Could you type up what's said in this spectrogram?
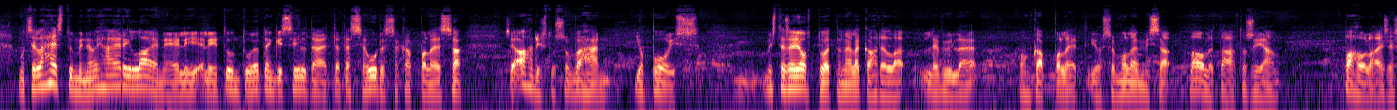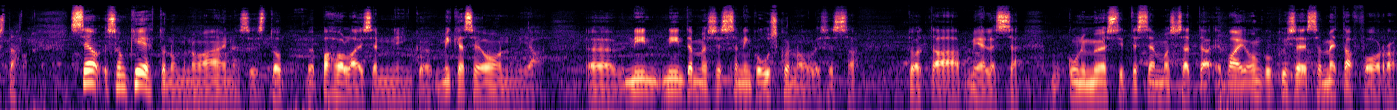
Mutta se lähestyminen on ihan erilainen, eli, eli tuntuu jotenkin siltä, että tässä uudessa kappaleessa se ahdistus on vähän jo pois. Mm. Mistä se johtuu, että näillä kahdella levyllä on kappaleet, joissa molemmissa lauletaan tosiaan paholaisesta? Se on, se on kiehtonut minua aina, siis tuo paholaisen, niin kuin, mikä se on. Ja, niin, niin tämmöisessä niin uskonnollisessa tuota, mielessä, kuin myös sitten semmoisessa, että vai onko kyseessä metafora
